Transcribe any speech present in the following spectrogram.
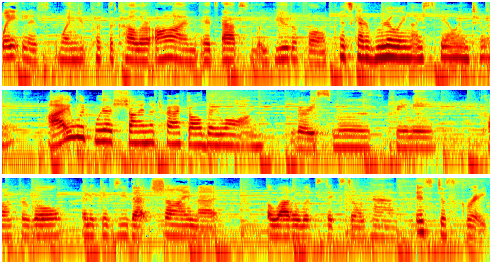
weightless. When you put the color on, it's absolutely beautiful. It's got a really nice feeling to it. I would wear Shine Attract all day long. Very smooth, creamy, comfortable, and it gives you that shine that a lot of lipsticks don't have. It's just great.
